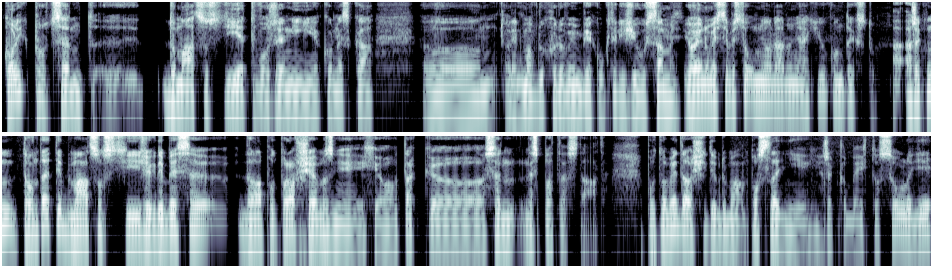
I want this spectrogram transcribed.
kolik procent eh, domácností je tvořený jako dneska uh, lidma v důchodovém věku, kteří žijou sami. Jo, jenom jestli bys to uměl dát do nějakého kontextu. A, a řeknu, tohle typ domácností, že kdyby se dala podpora všem z nich, jo, tak uh, se nesplete stát. Potom je další typ doma, poslední, řekl bych, to jsou lidi,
